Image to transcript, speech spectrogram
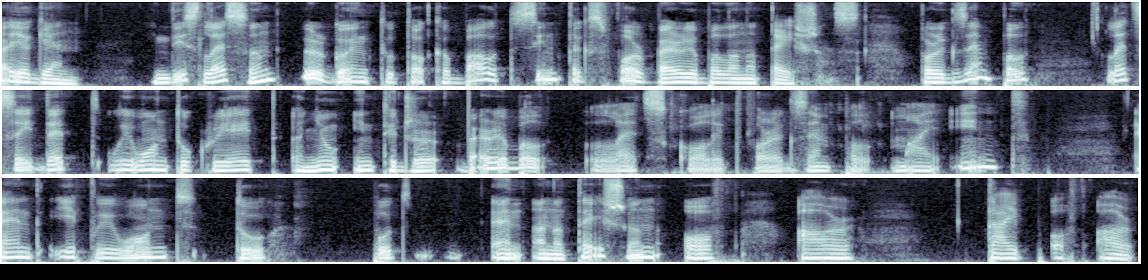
Hi again. In this lesson we're going to talk about syntax for variable annotations. For example, let's say that we want to create a new integer variable. Let's call it for example my int and if we want to put an annotation of our type of our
